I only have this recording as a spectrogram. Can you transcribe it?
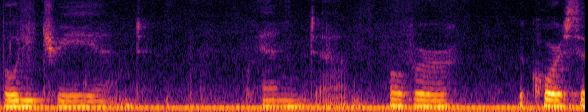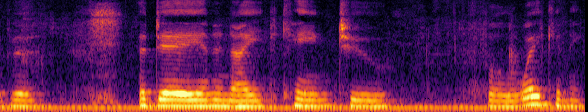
Bodhi tree and, and um, over the course of a, a day and a night came to awakening.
